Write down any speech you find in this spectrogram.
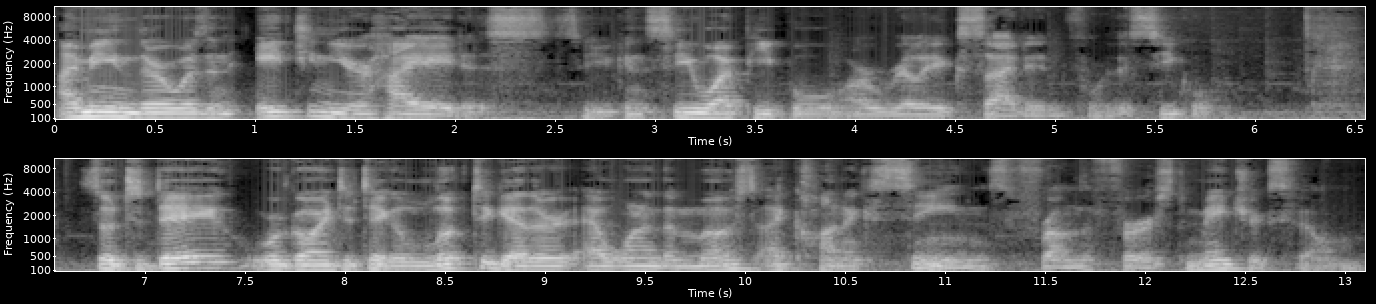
I mean, there was an 18 year hiatus, so you can see why people are really excited for the sequel. So, today we're going to take a look together at one of the most iconic scenes from the first Matrix film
